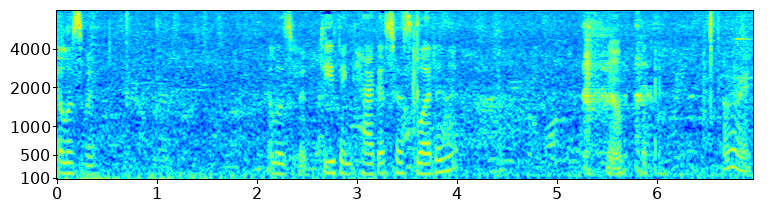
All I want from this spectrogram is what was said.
Elizabeth. Elizabeth, do you think haggis has blood in it? No? Okay. All right.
